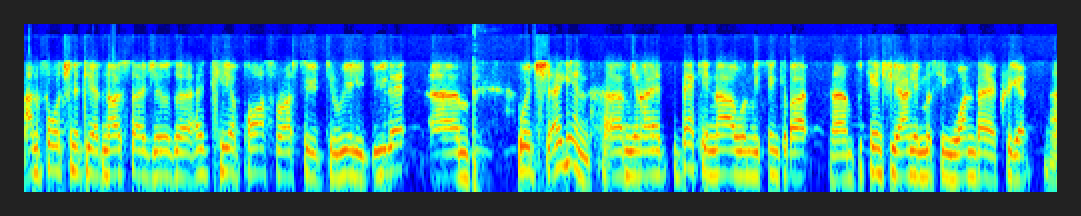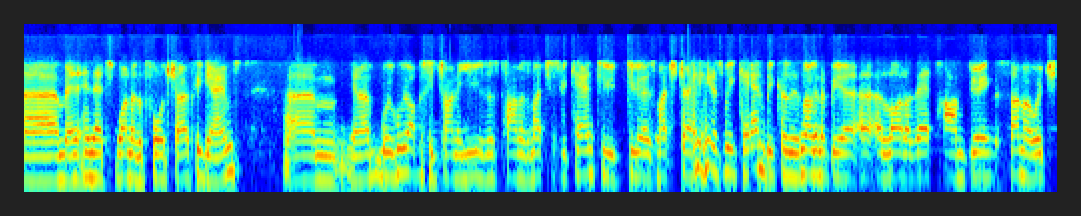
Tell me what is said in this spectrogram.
unfortunately, at no stage there was a, a clear path for us to, to really do that. Um, which again, um, you know, back in now when we think about um, potentially only missing one day of cricket, um, and, and that's one of the Ford Trophy games. You know, we, we're obviously trying to use this time as much as we can to do as much training as we can because there's not going to be a, a lot of that time during the summer, which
